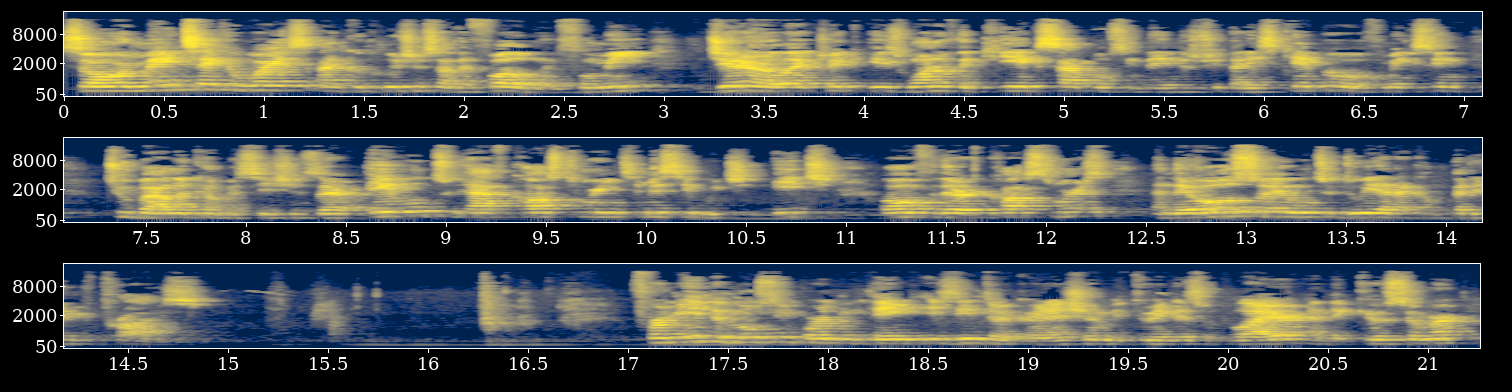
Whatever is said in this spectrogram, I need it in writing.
So our main takeaways and conclusions are the following. For me, General Electric is one of the key examples in the industry that is capable of mixing two value compositions. They're able to have customer intimacy with each of their customers, and they're also able to do it at a competitive price. For me, the most important thing is the interconnection between the supplier and the customer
